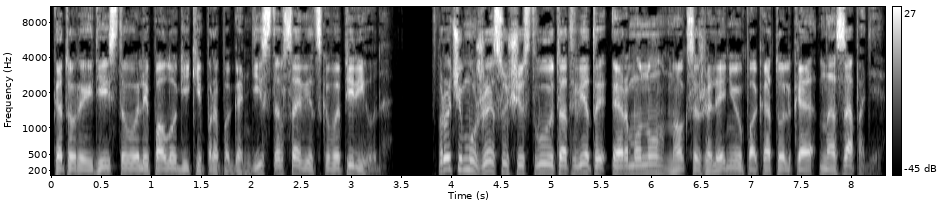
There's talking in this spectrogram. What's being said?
которые действовали по логике пропагандистов советского периода. Впрочем, уже существуют ответы Эрману, но, к сожалению, пока только на Западе.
